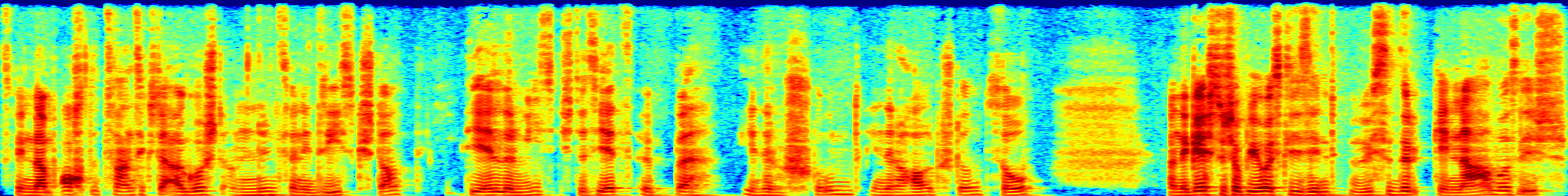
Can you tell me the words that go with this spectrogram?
Es findet am 28. August um 19.30 Uhr statt. Idealerweise ist das jetzt etwa in einer Stunde, in einer halben Stunde so. Wenn ihr gestern schon bei uns sind, wisst ihr genau, was es ist.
